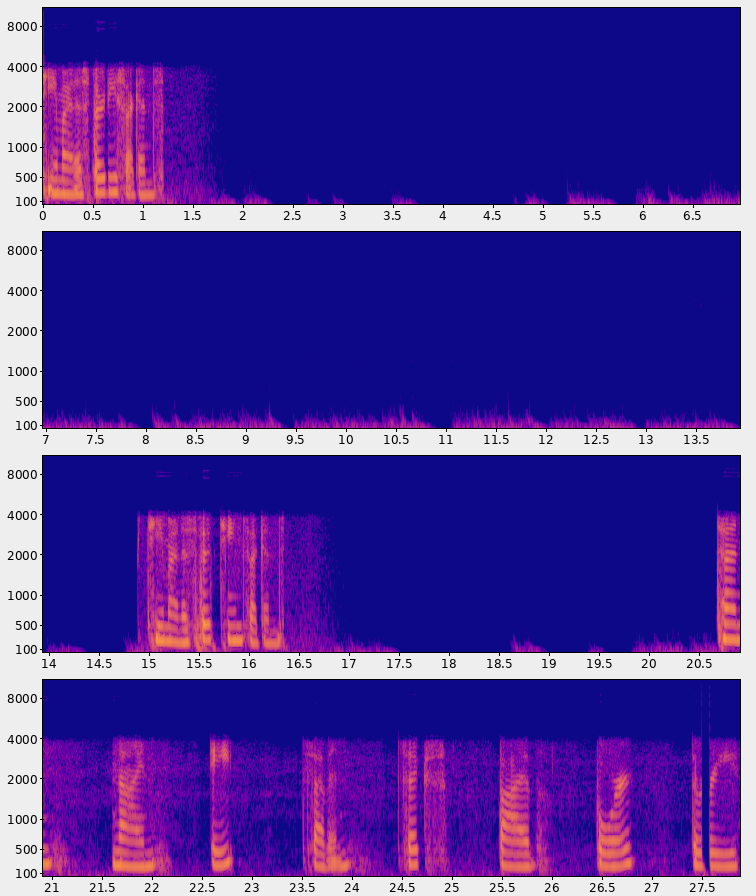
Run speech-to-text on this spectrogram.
T minus 30 seconds. Minus 15 seconds. 10, 9, 8, 7, 6, 5, 4, 3,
